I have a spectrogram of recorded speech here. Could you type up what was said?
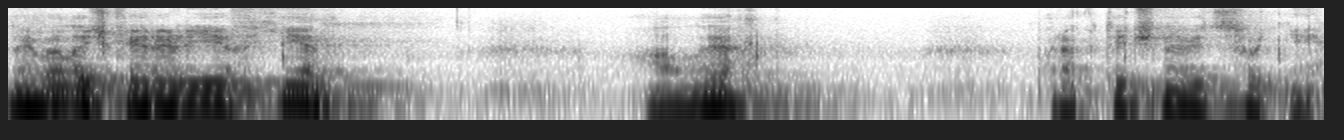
Невеличкий рельєф є, але практично відсутній.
